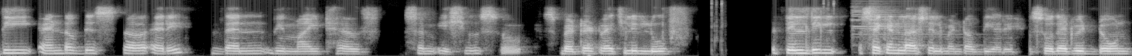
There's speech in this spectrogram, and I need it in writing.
the end of this uh, array then we might have some issues. So it's better to actually loop till the second last element of the array so that we don't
